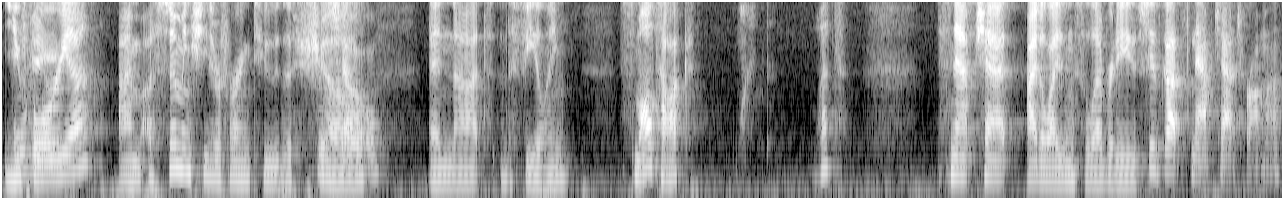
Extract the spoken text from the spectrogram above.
Euphoria. I'm assuming she's referring to the show, The show. and not the feeling. Small talk. What? What? Snapchat, idolizing celebrities. She's got Snapchat trauma.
